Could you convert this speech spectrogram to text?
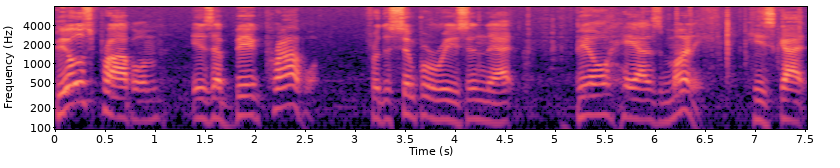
Bill's problem is a big problem. for the simple reason that Bill has money. He's got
